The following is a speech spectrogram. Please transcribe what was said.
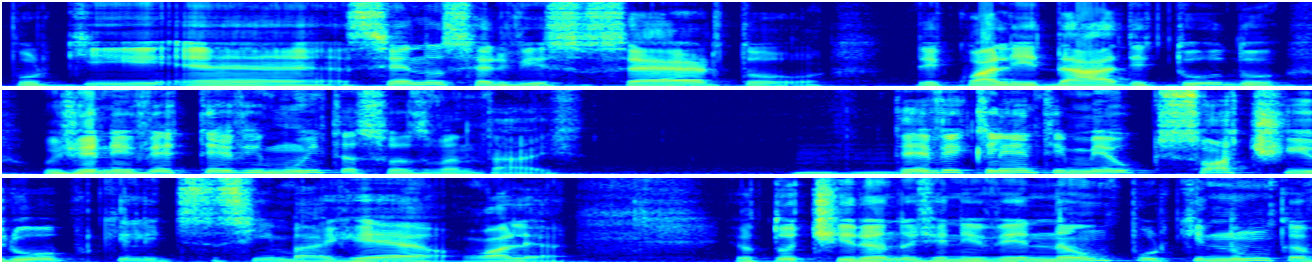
porque é, sendo o serviço certo, de qualidade e tudo, o GNV teve muitas suas vantagens. Uhum. Teve cliente meu que só tirou porque ele disse assim, Bagé, olha, eu estou tirando o GNV não porque nunca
